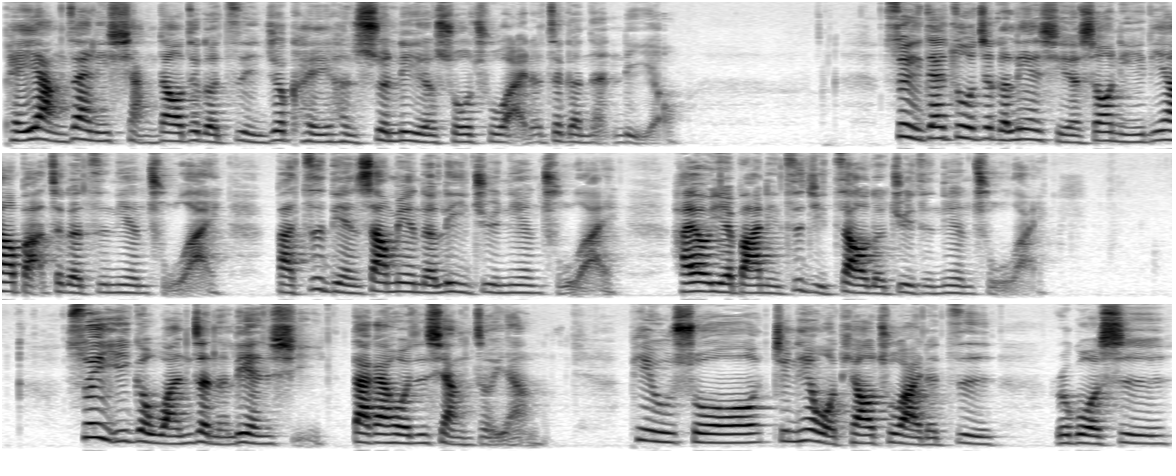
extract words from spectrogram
培养在你想到这个字，你就可以很顺利的说出来的这个能力哦。所以在做这个练习的时候，你一定要把这个字念出来，把字典上面的例句念出来，还有也把你自己造的句子念出来。所以一个完整的练习大概会是像这样。譬如说，今天我挑出来的字，如果是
